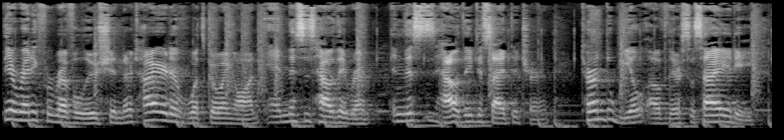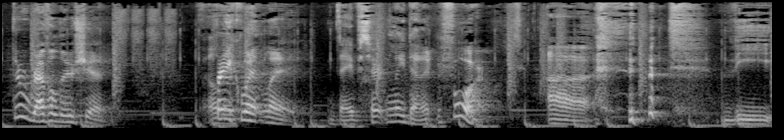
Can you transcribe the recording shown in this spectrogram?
they're ready for revolution. They're tired of what's going on, and this is how they re- and this is how they decide to turn turn the wheel of their society through revolution. Well, Frequently, they've, they've, certainly done it before. Uh, the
